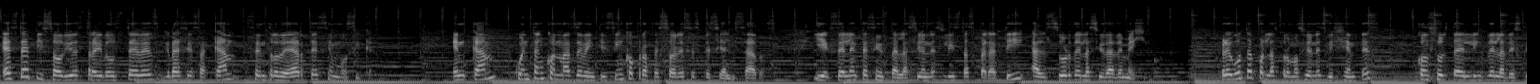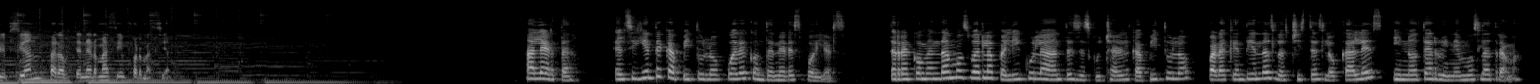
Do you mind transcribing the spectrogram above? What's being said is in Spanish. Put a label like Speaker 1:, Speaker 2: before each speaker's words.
Speaker 1: Este episodio es traído a ustedes gracias a CAM, Centro de Artes y Música. En CAM cuentan con más de 25 profesores especializados y excelentes instalaciones listas para ti al sur de la Ciudad de México. Pregunta por las promociones vigentes, consulta el link de la descripción para obtener más información.
Speaker 2: Alerta. El siguiente capítulo puede contener spoilers. Te recomendamos ver la película antes de escuchar el capítulo para que entiendas los chistes locales y no te arruinemos la trama.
